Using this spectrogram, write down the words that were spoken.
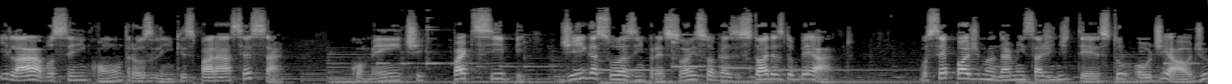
e lá você encontra os links para acessar. Comente, participe, diga suas impressões sobre as histórias do Beato. Você pode mandar mensagem de texto ou de áudio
